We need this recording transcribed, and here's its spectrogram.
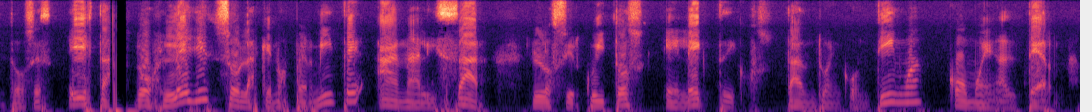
Entonces, estas dos leyes son las que nos permite analizar los circuitos eléctricos, tanto en continua como en alterna.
